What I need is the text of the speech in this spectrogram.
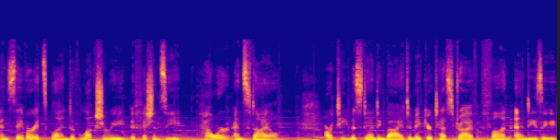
and savor its blend of luxury, efficiency, power, and style. Our team is standing by to make your test drive fun and easy.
